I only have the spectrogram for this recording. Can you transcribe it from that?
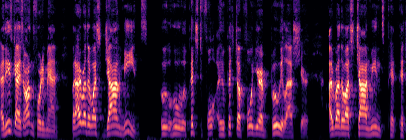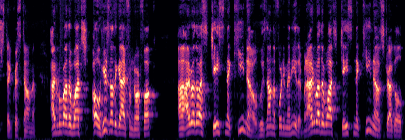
and these guys aren't the 40 man, but I'd rather watch John Means, who who pitched full who pitched a full year at Bowie last year. I'd rather watch John Means pit, pitch than Chris Tillman. I'd rather watch. Oh, here's another guy from Norfolk. Uh, I'd rather watch Jason Aquino, who's not on the 40 man either, but I'd rather watch Jason Aquino struggle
